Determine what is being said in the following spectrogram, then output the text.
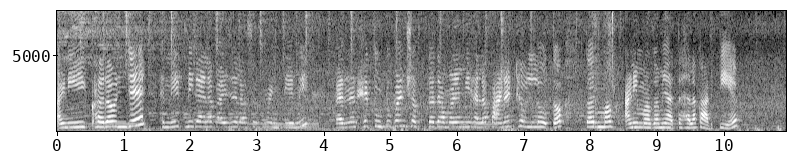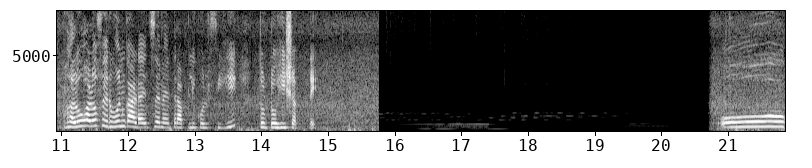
आणि खरं म्हणजे हे नीट निघायला पाहिजे असंच म्हणते मी. कारण हे तुटू पण शकतं त्यामुळे मी ह्याला पाण्यात ठेवलेलं होतं. तर मग आणि मग मी आता ह्याला काढते आहे हळूहळू फिरवून काढायचं नाही तर आपली कुल्फी ही तुटूही शकते. ओ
